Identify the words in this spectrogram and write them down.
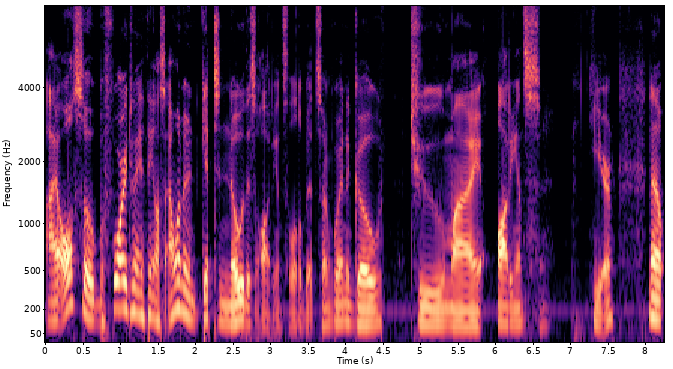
I also, before I do anything else, I want to get to know this audience a little bit. So I'm going to go to my audience here. Now,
